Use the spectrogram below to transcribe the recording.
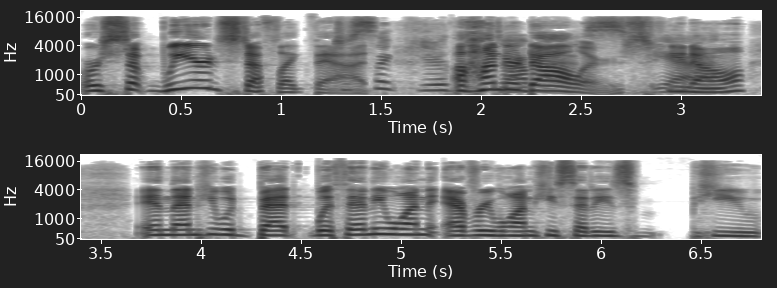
Or stuff, weird stuff like that. Just like you're the A hundred dollars, you know. And then he would bet with anyone, everyone. He said he's he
